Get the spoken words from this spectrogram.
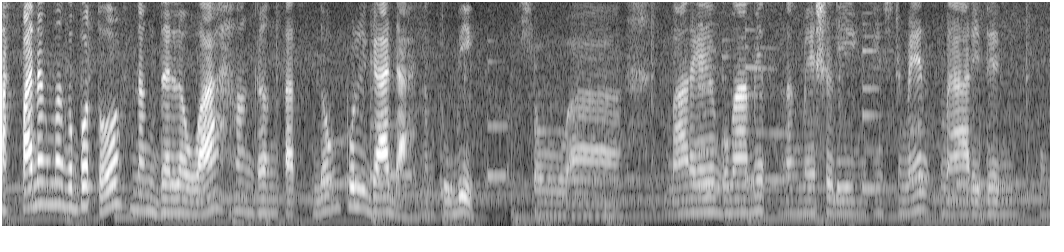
Takpan ang mga buto ng dalawa hanggang tatlong pulgada ng tubig. So, uh, maaari kayong gumamit ng measuring instrument. Maaari din kung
